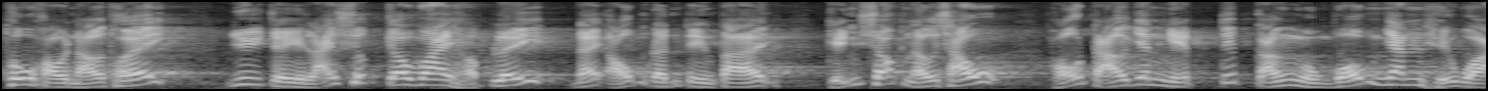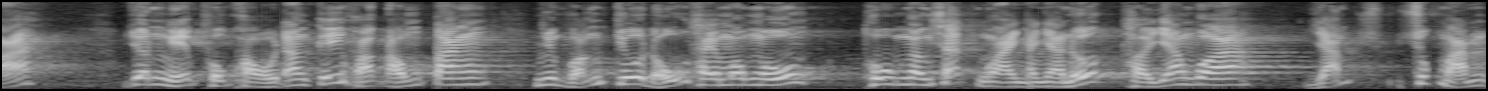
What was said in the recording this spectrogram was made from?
thu hồi nợ thuế, duy trì lãi suất cho vay hợp lý để ổn định tiền tệ, kiểm soát nợ xấu, hỗ trợ doanh nghiệp tiếp cận nguồn vốn nhanh hiệu quả. Doanh nghiệp phục hồi đăng ký hoạt động tăng nhưng vẫn chưa đủ theo mong muốn. Thu ngân sách ngoài nhà nước thời gian qua giảm sút mạnh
